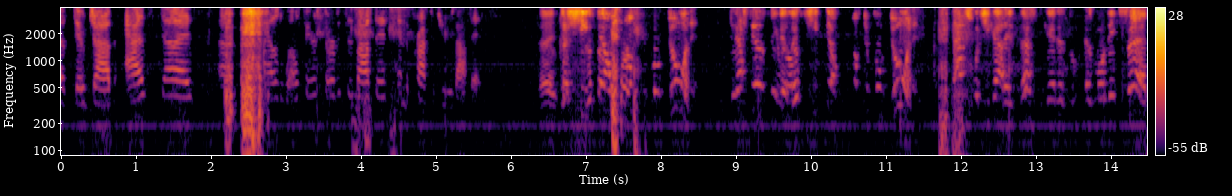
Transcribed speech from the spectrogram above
of their job, as does um, the Child Welfare Services Office and the prosecutor's office. Hey, Because she felt comfortable doing it. That's the other thing, bro. She felt comfortable doing it. That's what you got to investigate, as, as Monique said.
